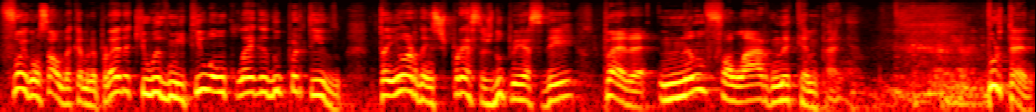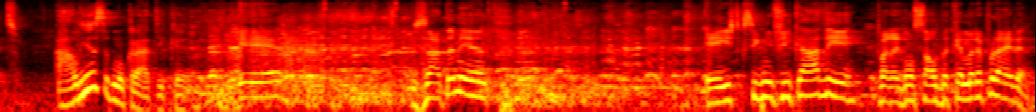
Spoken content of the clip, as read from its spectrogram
foi Gonçalo da Câmara Pereira que o admitiu a um colega do partido. Tem ordens expressas do PSD para não falar na campanha. Portanto, a Aliança Democrática é. Exatamente. É isto que significa AD para Gonçalo da Câmara Pereira.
